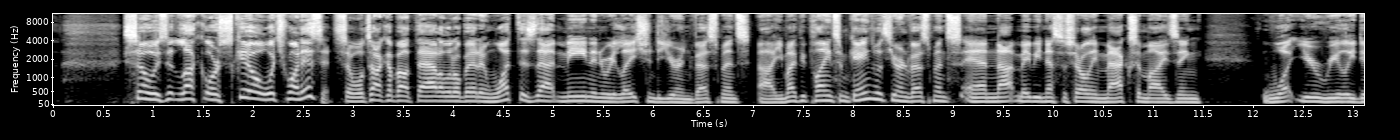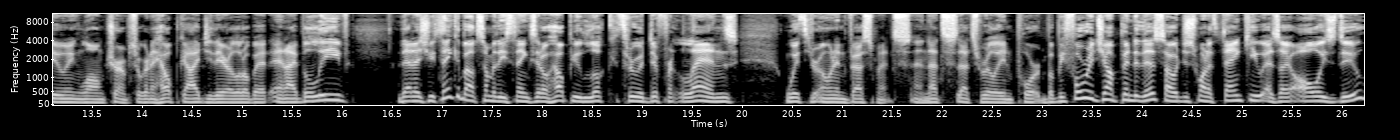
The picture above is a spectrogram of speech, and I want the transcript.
so, is it luck or skill? Which one is it? So, we'll talk about that a little bit, and what does that mean in relation to your investments? Uh, you might be playing some games with your investments and not maybe necessarily maximizing what you're really doing long term. So we're going to help guide you there a little bit. And I believe that as you think about some of these things, it'll help you look through a different lens with your own investments. And that's that's really important. But before we jump into this, I would just want to thank you, as I always do,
